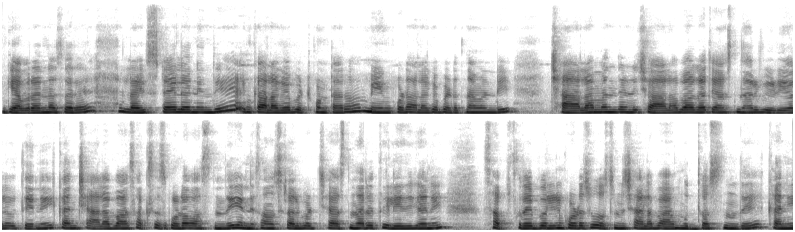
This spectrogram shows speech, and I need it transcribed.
ఇంకెవరైనా సరే లైఫ్ స్టైల్ అనేది ఇంకా అలాగే పెట్టుకుంటారు. మేము కూడా అలాగే పెడుతున్నామండి. చాలామంది అండి చాలా బాగా చేస్తున్నారు వీడియోలు అవుతాయి కానీ చాలా బాగా సక్సెస్ కూడా వస్తుంది. ఎన్ని సంవత్సరాలు బట్టి చేస్తున్నారో తెలియదు కానీ సబ్స్క్రైబర్లను కూడా చూస్తుంది చాలా బాగా ముద్దు వస్తుంది. కానీ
